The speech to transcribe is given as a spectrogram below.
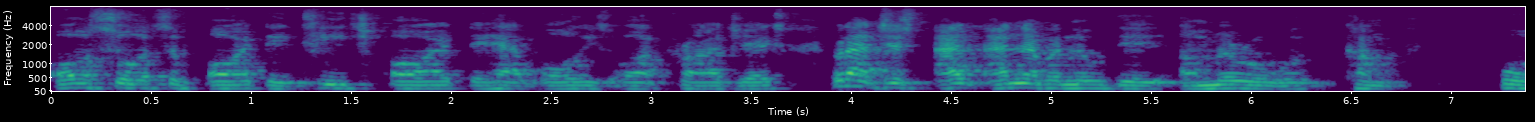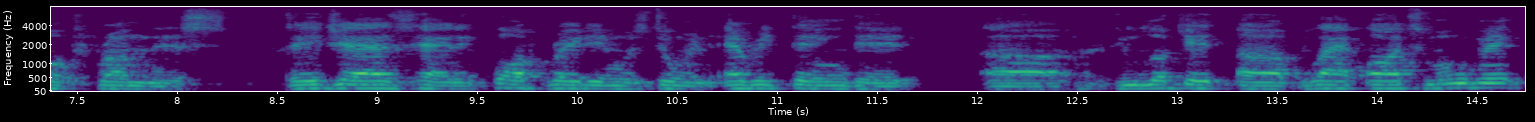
all sorts of art. They teach art. They have all these art projects. But I just, I, I never knew that a mural would come forth from this. AJASS had incorporated and was doing everything that, uh, if you look at uh, Black Arts Movement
